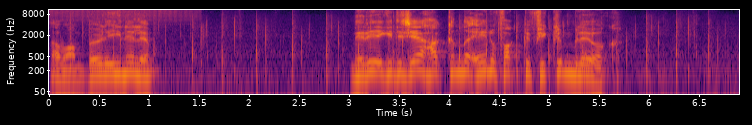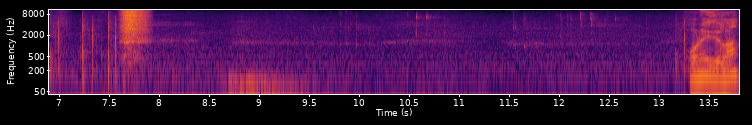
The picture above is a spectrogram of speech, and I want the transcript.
Tamam böyle inelim. Nereye gideceği hakkında en ufak bir fikrim bile yok. O neydi lan?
